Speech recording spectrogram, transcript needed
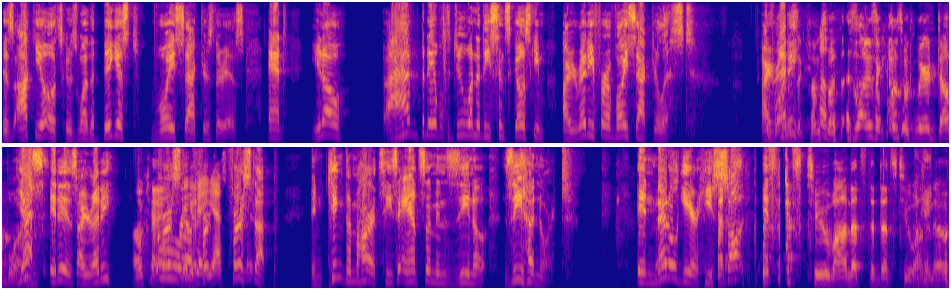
is Akio Otsuka, who's one of the biggest voice actors there is. And, you know, I haven't been able to do one of these since Ghost Game. Are you ready for a voice actor list? Are as you long ready? as it comes with as long as it comes with weird dub ones. Yes, it is. Are you ready? Okay. First, bring okay, it. fir- yes, first up, in Kingdom Hearts, he's Ansem in Xeno Xehanort. In Metal Gear, he's That's, saw that's, that's two on. That's the that's two on Okay, the nose.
